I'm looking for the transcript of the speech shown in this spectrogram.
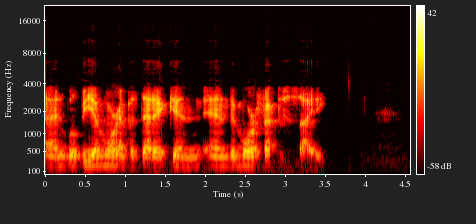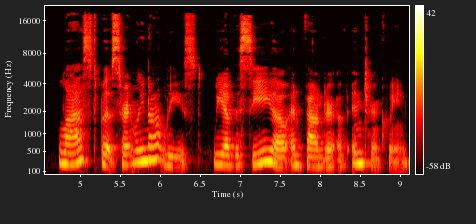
and will be a more empathetic and, and a more effective society. Last but certainly not least, we have the CEO and founder of Intern Queen,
